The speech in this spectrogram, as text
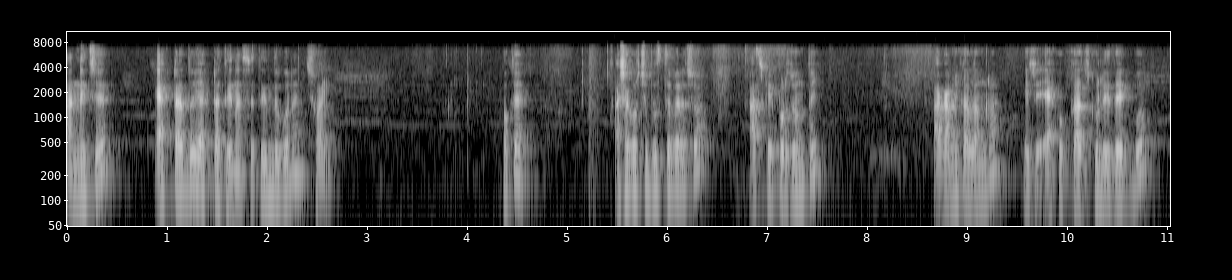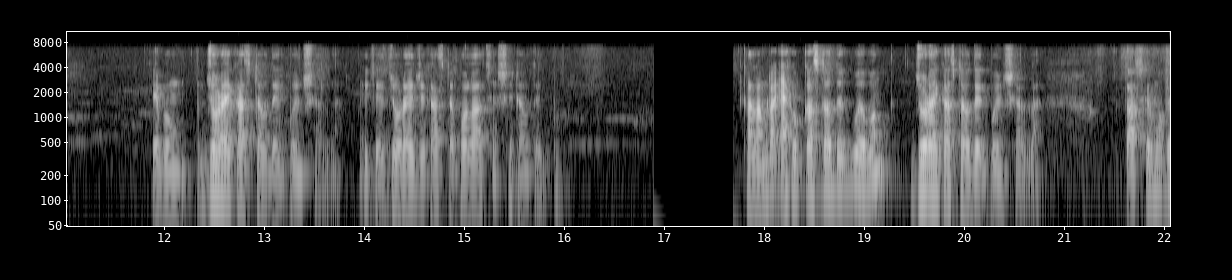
আর নিচে একটা দুই, একটা তিন আছে, তিন দুগুণে ছয়। ওকে? আশা করছি বুঝতে পেরেছ? আজকে পর্যন্তই। আগামীকাল আমরা এই যে একক কাজগুলি দেখব এবং জোড়াই কাজটাও দেখব ইনশাল্লাহ এই যে জোড়াই যে কাজটা বলা আছে সেটাও দেখব। কাল আমরা একক কাজটাও দেখব এবং জোড়াই কাজটাও দেখব ইনশাল্লাহ তো আজকের মতো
